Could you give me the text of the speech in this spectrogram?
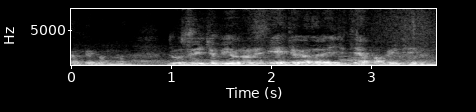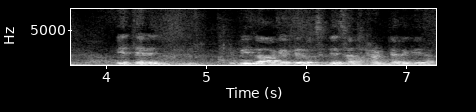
ਕਰਕੇ ਮੰਨਣਾ ਦੂਸਰੀ ਚੁੱਕੀ ਉਹਨਾਂ ਨੇ ਇਸ ਜਗ੍ਹਾ ਤੇ ਲਈ ਜਿੱਥੇ ਆਪਾਂ ਬੈਠੇ ਹਾਂ। ਇੱਥੇ ਚੁੱਕੀ ਲਾ ਕੇ ਫਿਰ ਉਹ ਸਿੱਧੇ ਸੱਚਖੰਡ ਚਲੇ ਗਏ ਆ।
